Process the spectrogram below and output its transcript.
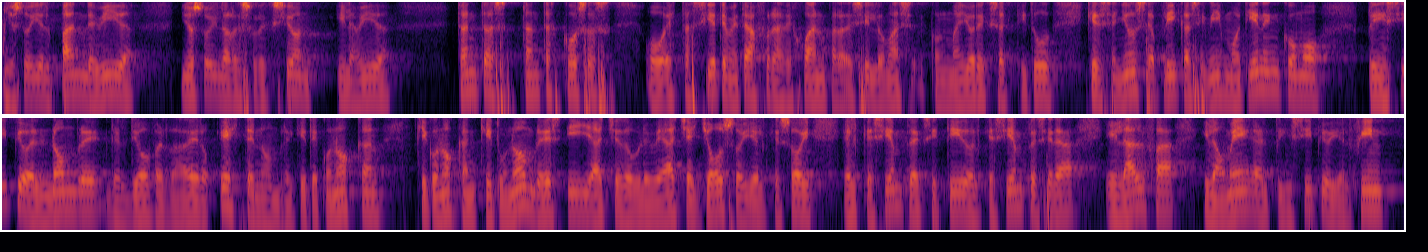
yo soy el pan de vida yo soy la resurrección y la vida. Tantas, tantas cosas, o estas siete metáforas de Juan, para decirlo más con mayor exactitud, que el Señor se aplica a sí mismo, tienen como principio el nombre del Dios verdadero, este nombre, que te conozcan, que conozcan que tu nombre es IHWH, yo soy el que soy, el que siempre ha existido, el que siempre será el alfa y la omega, el principio y el fin,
